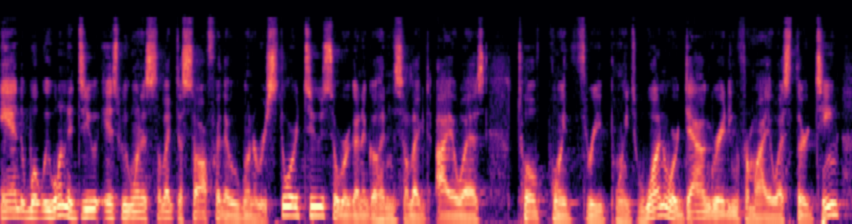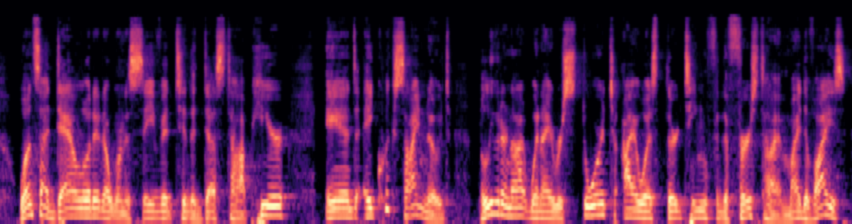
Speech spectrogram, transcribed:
And what we want to do is we want to select the software that we want to restore to. So we're going to go ahead and select iOS 12.3.1. We're downgrading from iOS 13. Once I download it, I want to save it to the desktop here. And a quick side note, believe it or not, when I restore to iOS 13 for the first time, my device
